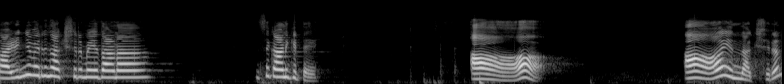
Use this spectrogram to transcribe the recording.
കഴിഞ്ഞു വരുന്ന അക്ഷരം ഏതാണ്? മിസ് കാണിക്കട്ടെ. ആ ആ എന്ന അക്ഷരം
